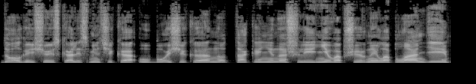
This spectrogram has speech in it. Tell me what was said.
Долго еще искали смельчака-убойщика, но так и не нашли ни в обширной Лапландии,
